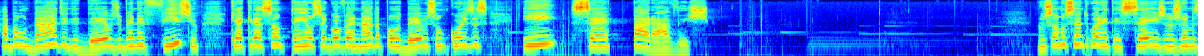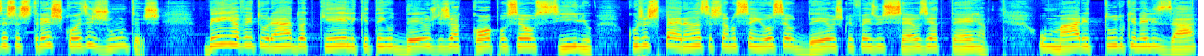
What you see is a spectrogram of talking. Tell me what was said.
a bondade de Deus e o benefício que a criação tem ao ser governada por Deus são coisas inseparáveis. No Salmo 146, nós vemos essas três coisas juntas. Bem-aventurado aquele que tem o Deus de Jacó por seu auxílio, cuja esperança está no Senhor seu Deus, que fez os céus e a terra, o mar e tudo que neles há,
